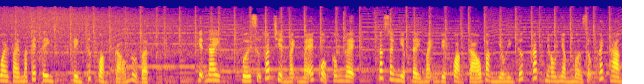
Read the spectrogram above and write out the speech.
Wi-Fi marketing, hình thức quảng cáo nổi bật. Hiện nay, với sự phát triển mạnh mẽ của công nghệ, các doanh nghiệp đẩy mạnh việc quảng cáo bằng nhiều hình thức khác nhau nhằm mở rộng khách hàng,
